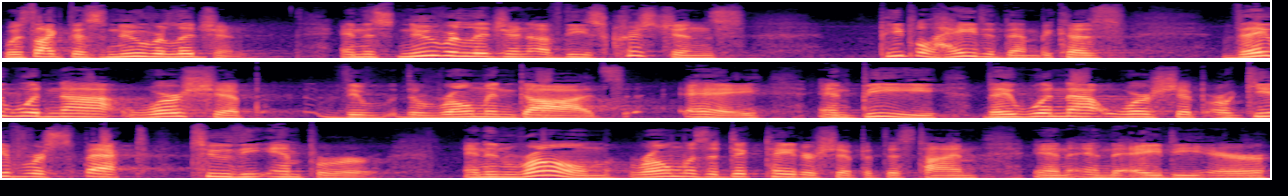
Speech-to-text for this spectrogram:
was like this new religion. And this new religion of these Christians, people hated them because they would not worship the, the Roman gods, A, and B, they would not worship or give respect to the emperor. And in Rome, Rome was a dictatorship at this time in, in the AD era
